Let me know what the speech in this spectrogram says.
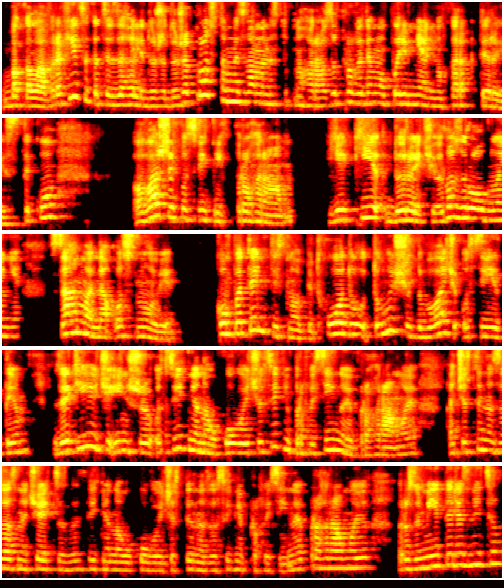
бакалавра фізика, це взагалі дуже-дуже просто. Ми з вами наступного разу проведемо порівняльну характеристику ваших освітніх програм, які, до речі, розроблені саме на основі компетентнісного підходу, тому що здобувач освіти, за тією чи іншою освітньо-науковою чи освітньо-професійною програмою, а частина з вас навчається з освітньо-науковою, частина з освітньо-професійною програмою. Розумієте різницю?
